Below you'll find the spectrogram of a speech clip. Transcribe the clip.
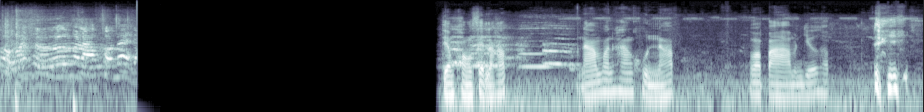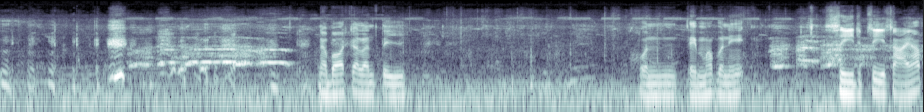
บอกว่าเธอมารับเขาหน่อยนะเตรียมของเสร็จแล้วครับ น้ำค่อนข้างขุ่นนะครับเพราะว่าปลามันเยอะครับ นาบอสการันตี คนเต็มครับวันนี้ 44 สายครับ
